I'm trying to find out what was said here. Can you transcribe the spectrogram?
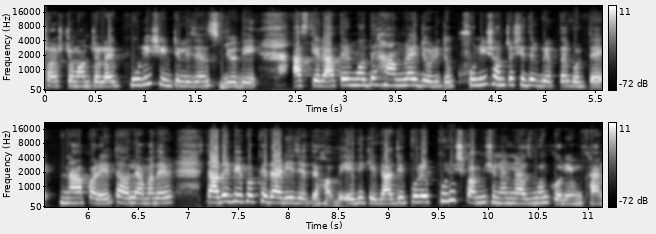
স্বরাষ্ট্র মন্ত্রণালয়, পুলিশ ইন্টেলিজেন্স যদি আজকে রাতের মধ্যে হামলায় জড়িত খুনি সন্ত্রাসীদের গ্রেপ্তার করতে না পারে, তাহলে আমাদের, তাদের বিপক্ষে দাঁড়িয়ে যেতে হবে। এদিকে গাজীপুরের পুলিশ কমিশনার নাজমুল করিম খান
